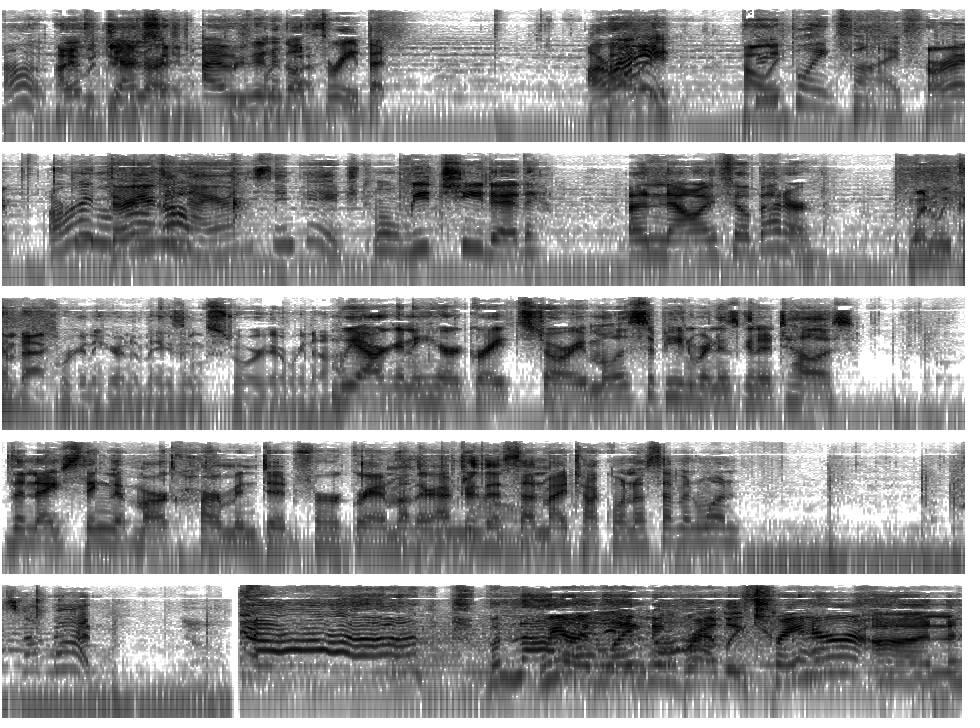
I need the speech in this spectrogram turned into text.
oh, I would do generous. the same. I was going to go 3.5. three, but all Holly? right, Holly? Three point five. All right. all right, there you go. And I are on the same page. Well, we cheated, and now I feel better. When we come back, we're going to hear an amazing story, are we not? We are going to hear a great story. Melissa Peterman is going to tell us the nice thing that Mark Harmon did for her grandmother after this on My Talk 1071. It's not bad. We are enlightening Bradley Traynor on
